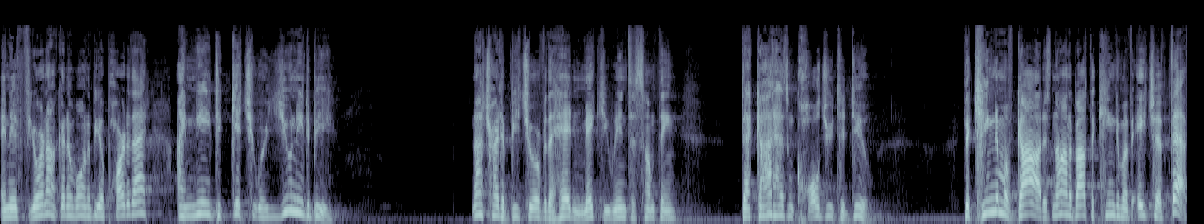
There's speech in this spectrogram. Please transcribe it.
And if you're not going to want to be a part of that, I need to get you where you need to be. Not try to beat you over the head and make you into something that God hasn't called you to do. The kingdom of God is not about the kingdom of HFF.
